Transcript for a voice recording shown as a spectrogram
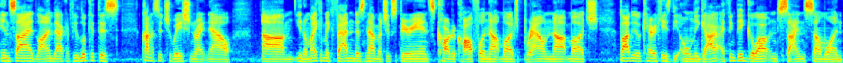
inside linebacker, if you look at this kind of situation right now, um, you know, Michael McFadden doesn't have much experience. Carter Coughlin, not much. Brown, not much. Bobby Okereke is the only guy. I think they go out and sign someone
